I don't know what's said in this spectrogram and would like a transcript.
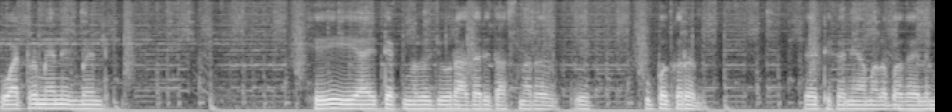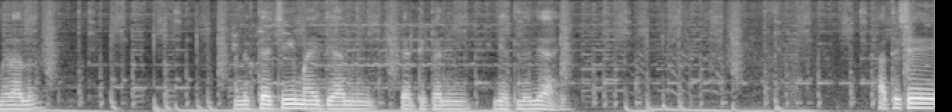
वॉटर मॅनेजमेंट हे ए आय टेक्नॉलॉजीवर आधारित असणारं एक उपकरण या ठिकाणी आम्हाला बघायला मिळालं. आणि त्याची माहिती आम्ही या ठिकाणी घेतलेली आहे. अतिशय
